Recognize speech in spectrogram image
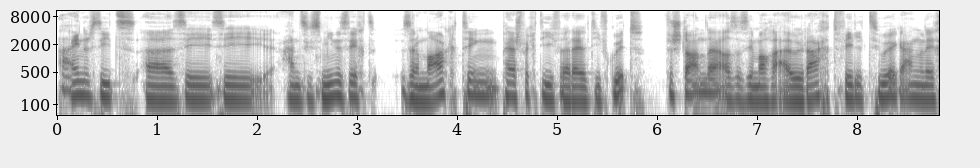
einerseits, äh, sie, sie haben sich aus meiner Sicht aus einer Marketingperspektive relativ gut verstanden. Also sie machen auch recht viel zugänglich.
